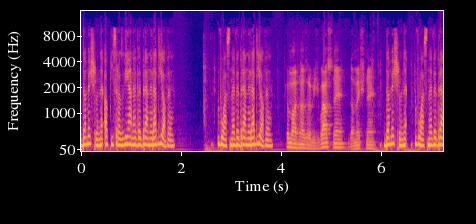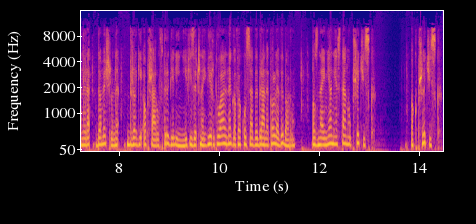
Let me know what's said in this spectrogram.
Domyślny opis rozwijany wybrany radiowy. Własny wybrany radiowy. Tu można zrobić własny, domyślny. Domyślny, własny wybrany ra- domyślny, brzegi obszaru w trybie linii fizycznej wirtualnego fokusa wybrane pole wyboru. Oznajmianie stanu przycisk. Ok przycisk.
